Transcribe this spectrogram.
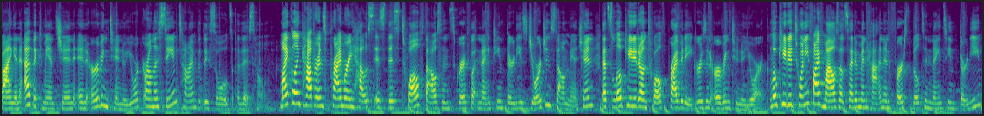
buying an epic mansion in Irvington, New York around the same time that they sold this home. Michael and Catherine's primary house is this 12,000 square foot 1930s Georgian style mansion that's located on 12 private acres in Irvington, New York. Located 25 miles outside of Manhattan and first built in 1930,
